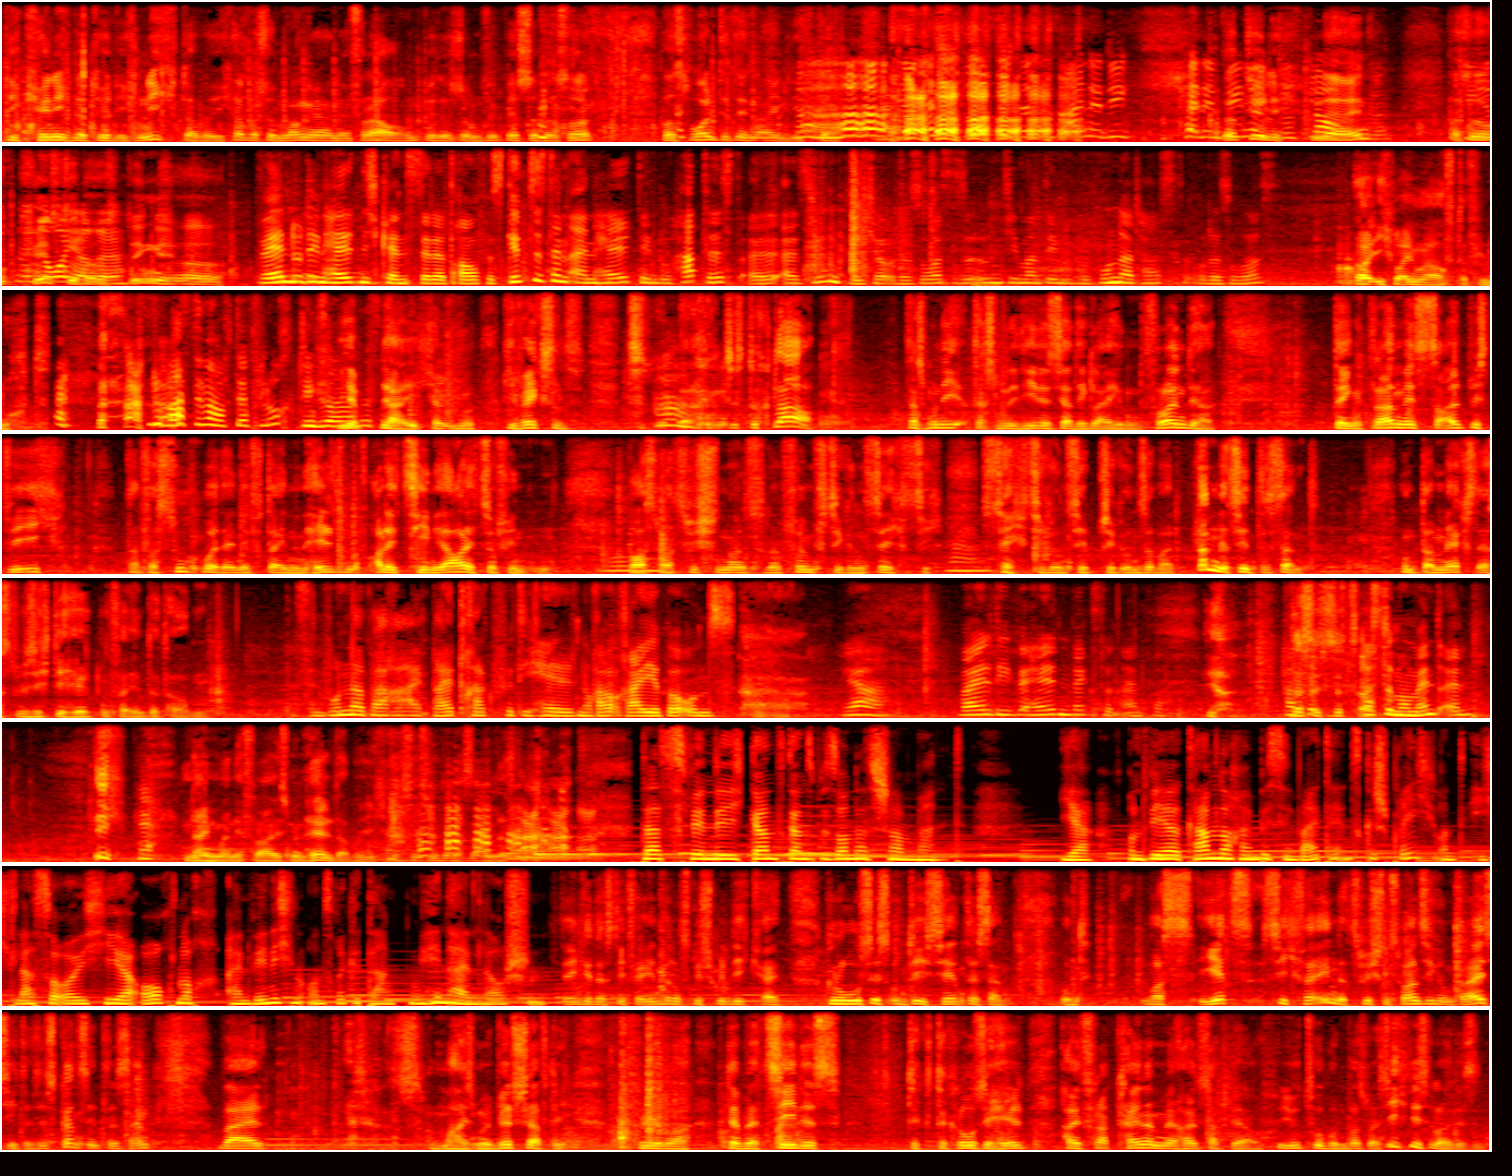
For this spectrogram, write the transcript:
Die kenne ich natürlich nicht, aber ich habe schon lange eine Frau und bin schon viel besser versorgt. Was wollte denn eigentlich da? ja, das ist lustig, das ist eine, die kennen Sie Natürlich, nicht, das glaube ich. Also kennst du das Dinge? Äh, Wenn du den Held nicht kennst, der da drauf ist, gibt es denn einen Held, den du hattest al- als Jugendlicher oder sowas? Also irgendjemand, den du bewundert hast oder sowas? ah, ich war immer auf der Flucht. Du warst immer auf der Flucht. Wie soll man Ich das hab, ja, ich habe immer gewechselt. Das, das ist doch klar, dass man, nicht, dass man nicht jedes Jahr die gleichen Freunde hat. Denk dran, wenn du so alt bist wie ich, dann versuch mal deine, deinen Helden auf alle zehn Jahre zu finden. Was war zwischen 1950 und 60, 60 und 70 und so weiter. Dann wird es interessant. Und dann merkst du erst, wie sich die Helden verändert haben. Das ist ein wunderbarer Beitrag für die Heldenreihe bei uns. Ja, weil die Helden wechseln einfach. Ja, Hast das du, ist die Zeit. Hast du im Moment einen? Ich? Ja. Nein, meine Frau ist mein Held, aber ich, das ist wieder was anderes. Das finde ich ganz, ganz besonders charmant. Ja, und wir kamen noch ein bisschen weiter ins Gespräch und ich lasse euch hier auch noch ein wenig in unsere Gedanken hineinlauschen. Ich denke, dass die Veränderungsgeschwindigkeit groß ist und die ist sehr interessant. Und was jetzt sich verändert zwischen 20 und 30, das ist ganz interessant, weil, jetzt mache ich mal wirtschaftlich, früher war der Mercedes der, der große Held, heute fragt keiner mehr, heute sagt auf YouTube und was weiß ich, diese Leute sind.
